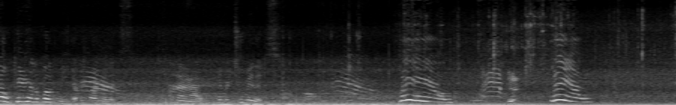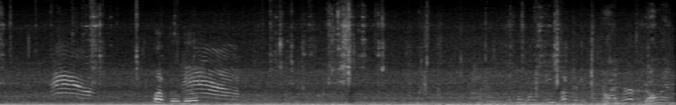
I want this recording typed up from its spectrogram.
No, Katie had to bug me every five minutes. Every two minutes. Meow. Meow. What, boo boo? Go in, go in.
